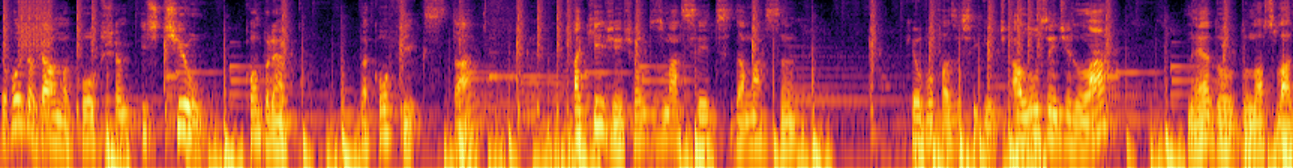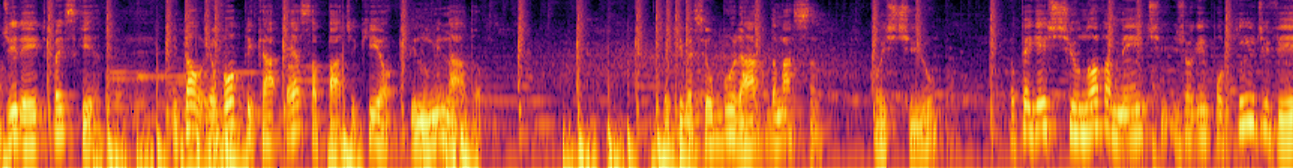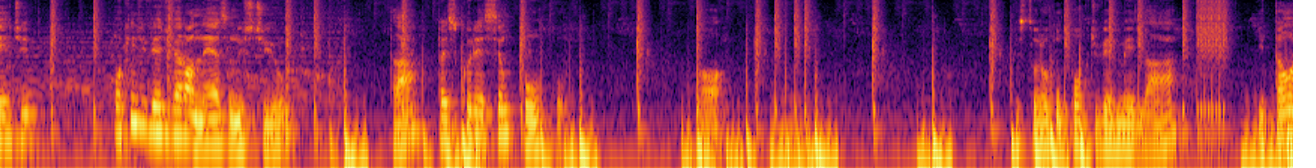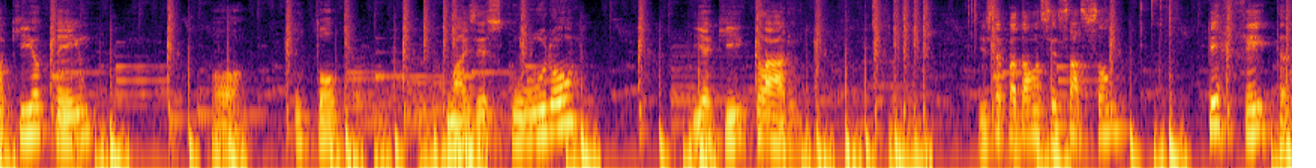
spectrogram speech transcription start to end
Eu vou jogar uma cor que chama Steel com branco, da cor Fix, tá? Aqui, gente, é um dos macetes da maçã que eu vou fazer o seguinte. A luz vem de lá, né, do, do nosso lado direito para a esquerda. Então, eu vou aplicar essa parte aqui, ó, iluminada, ó. Aqui vai ser o buraco da maçã, com Steel eu peguei estilo novamente joguei um pouquinho de verde, um pouquinho de verde veronese no estilo, tá? Para escurecer um pouco. Ó. Misturou com um pouco de vermelho lá. Então aqui eu tenho, ó, um tom mais escuro e aqui claro. Isso é para dar uma sensação perfeita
